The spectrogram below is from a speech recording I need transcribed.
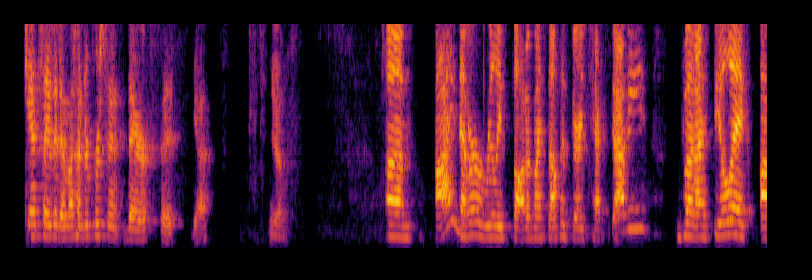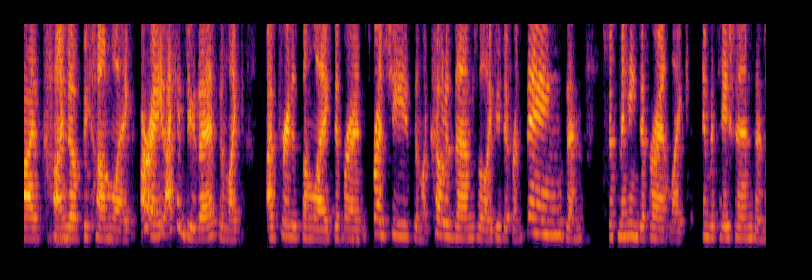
can't say that I'm 100% there, but yeah. Yeah. Um, I never really thought of myself as very tech savvy, but I feel like I've kind of become like, all right, I can do this, and like I've created some like different spreadsheets and like coded them to like do different things and just making different like invitations and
